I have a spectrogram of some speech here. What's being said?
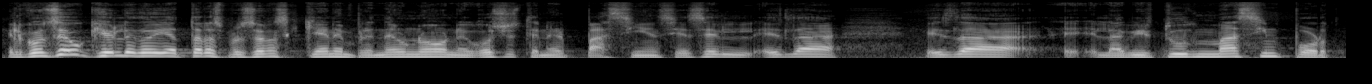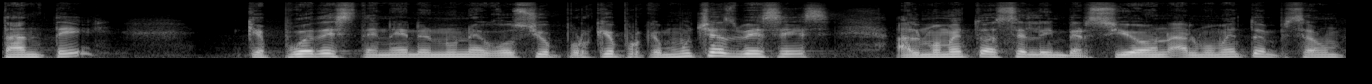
El consejo que yo le doy a todas las personas que quieren emprender un nuevo negocio es tener paciencia. Es, el- es la, es la, eh, la virtud más importante que puedes tener en un negocio. ¿Por qué? Porque muchas veces al momento de hacer la inversión, al momento de empezar un,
